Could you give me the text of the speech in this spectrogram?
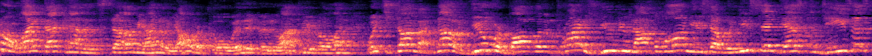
don't like that kind of stuff. I mean, I know y'all are cool with it, but a lot of people don't like what you talking about. No, you were bought with a price. You do not belong to yourself. When you said yes to Jesus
